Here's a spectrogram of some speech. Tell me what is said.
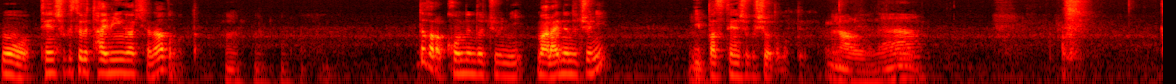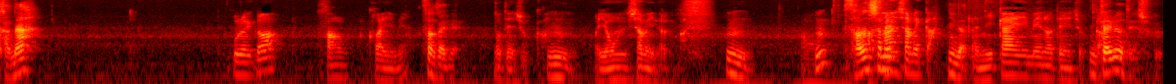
もう転職するタイミングが来たなと思った。うんうんだから今年度中にまあ来年度中にうん。一発転職しようと思ってる、なるほどね。かな。これが3回目？3回目。の転職か。うん。まあ4社目になるか。うんあん三社目？3社目か。になる。2回目の転職か。2回目の転職。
